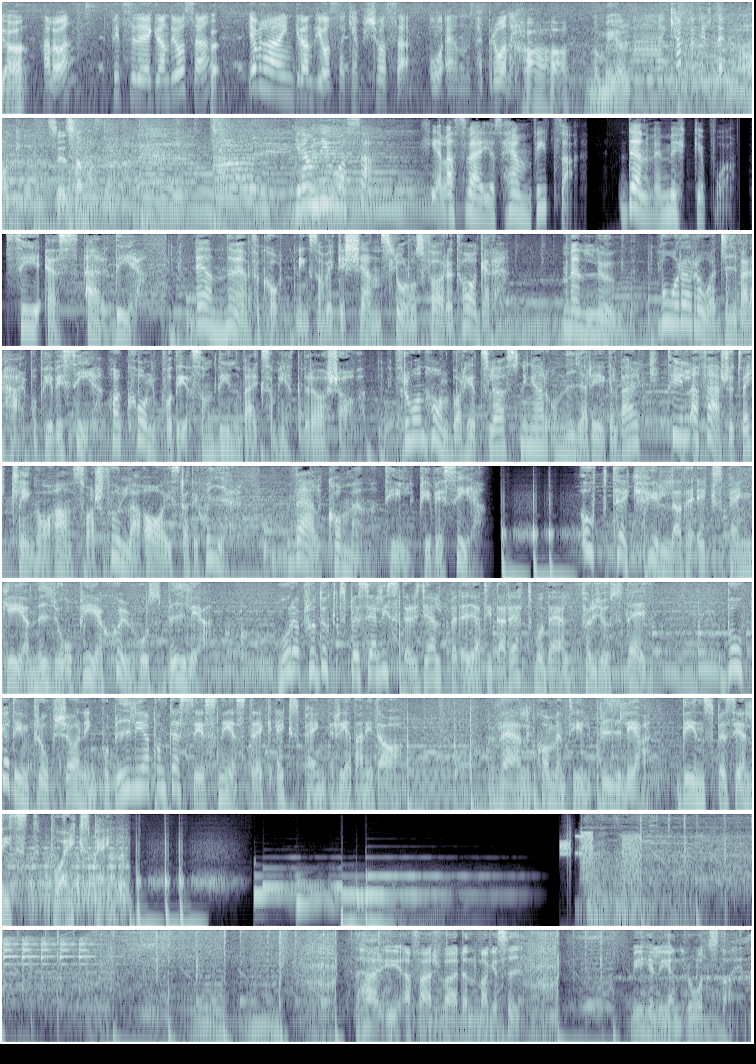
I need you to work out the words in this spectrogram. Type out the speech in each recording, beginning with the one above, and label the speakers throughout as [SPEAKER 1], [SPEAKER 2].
[SPEAKER 1] Ja?
[SPEAKER 2] Hallå? Pizzeria Grandiosa? Jag vill ha en Grandiosa capriciosa och en pepperoni.
[SPEAKER 1] Haha, något mer?
[SPEAKER 2] Med kaffefilter.
[SPEAKER 1] Ja, Okej, ses samma.
[SPEAKER 3] Grandiosa, hela Sveriges hempizza. Den med mycket på.
[SPEAKER 4] CSRD, ännu en förkortning som väcker känslor hos företagare. Men lugn, våra rådgivare här på PWC har koll på det som din verksamhet berörs av. Från hållbarhetslösningar och nya regelverk till affärsutveckling och ansvarsfulla AI-strategier. Välkommen till PWC. Upptäck hyllade XPeng G9 och P7 hos Bilia. Våra produktspecialister hjälper dig att hitta rätt modell för just dig. Boka din provkörning på bilia.se xpeng redan idag. Välkommen till Bilia, din specialist på X-peng.
[SPEAKER 5] Det här är Affärsvärlden Magasin med Helene Rådstein.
